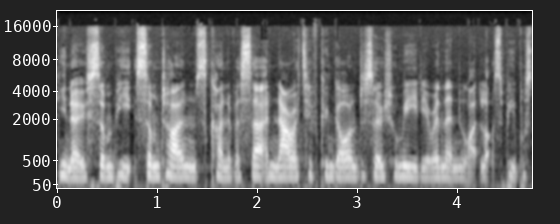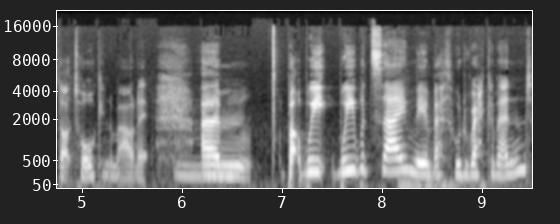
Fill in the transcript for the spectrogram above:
you know some pe- sometimes kind of a certain narrative can go onto social media, and then like lots of people start talking about it. Mm. Um, but we we would say me and Beth would recommend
